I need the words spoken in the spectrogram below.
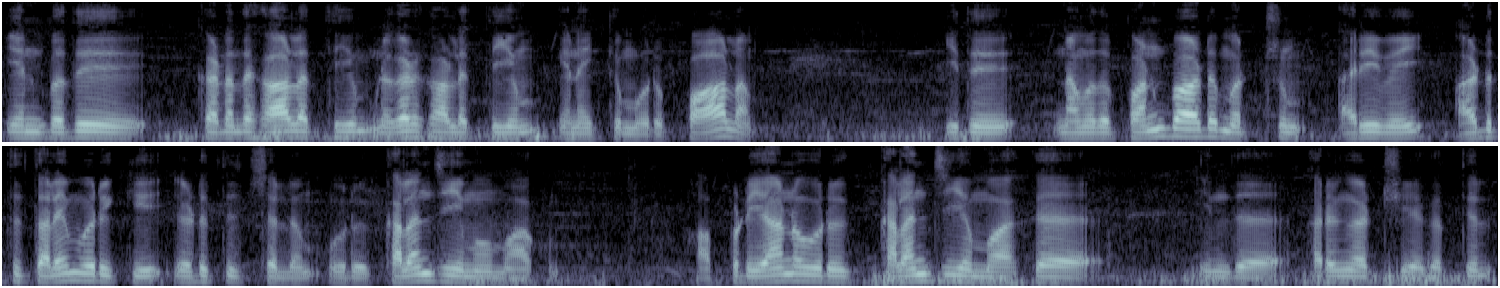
என்பது கடந்த காலத்தையும் நிகழ்காலத்தையும் இணைக்கும் ஒரு பாலம். இது நமது பண்பாடு மற்றும் அறிவை அடுத்த தலைமுறைக்கு எடுத்துச் செல்லும் ஒரு களஞ்சியமும் ஆகும். அப்படியான ஒரு களஞ்சியமாக இந்த அருங்காட்சியகத்தில்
